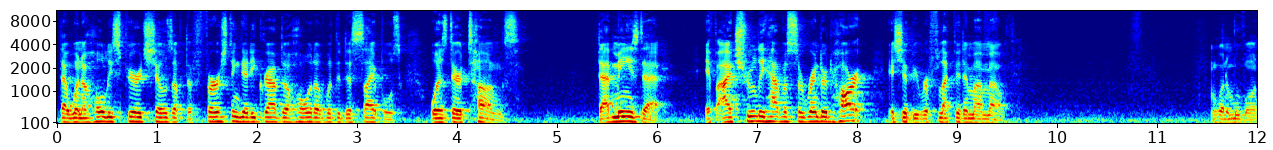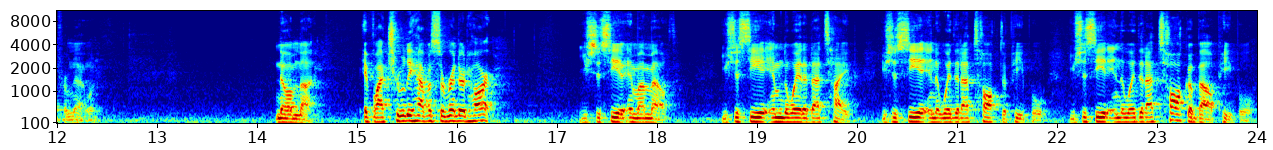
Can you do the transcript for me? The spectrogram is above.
That when the Holy Spirit shows up, the first thing that he grabbed a hold of with the disciples was their tongues. That means that if I truly have a surrendered heart, it should be reflected in my mouth. I'm going to move on from that one. No, I'm not. If I truly have a surrendered heart, you should see it in my mouth. You should see it in the way that I type. You should see it in the way that I talk to people. You should see it in the way that I talk about people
